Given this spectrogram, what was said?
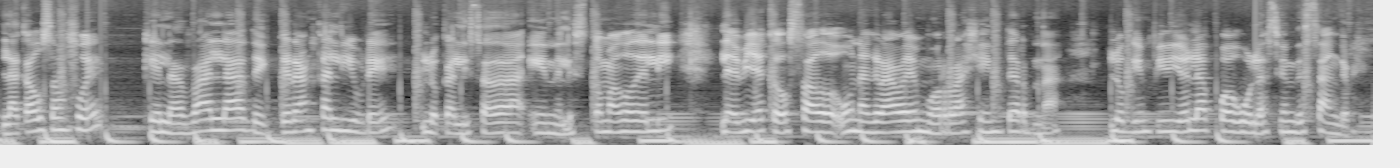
La causa fue que la bala de gran calibre localizada en el estómago de Lee le había causado una grave hemorragia interna, lo que impidió la coagulación de sangre.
